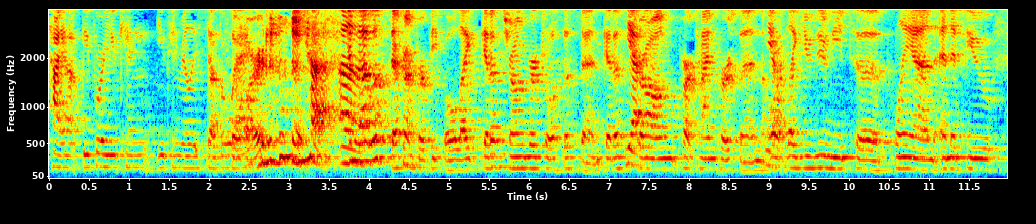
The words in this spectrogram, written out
tie up before you can you can really step That's away. so hard. yeah, um, and that looks different for people. Like, get a strong virtual assistant, get a yes. strong part time person. Yes. Or, like, you do need to plan, and if you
